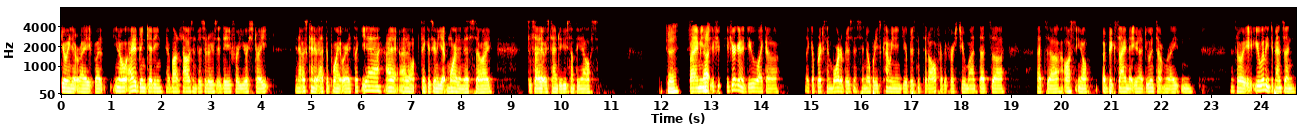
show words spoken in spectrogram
doing it right. But you know, I had been getting about a thousand visitors a day for a year straight, and that was kind of at the point where it's like, yeah, I I don't think it's going to get more than this, so I decided it was time to do something else. Okay. But I mean, Not, if if you're going to do like a like a bricks and mortar business and nobody's coming into your business at all for the first two months, that's uh that's uh also you know a big sign that you're not doing something right. And, and so it, it really depends on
